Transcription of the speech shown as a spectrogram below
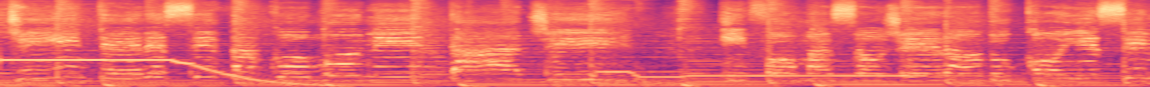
De interesse da comunidade, informação gerando conhecimento.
